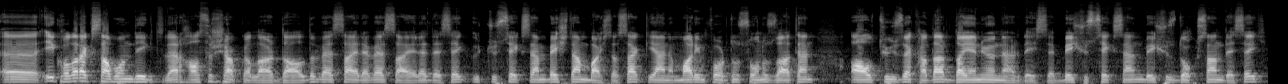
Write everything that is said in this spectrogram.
E, ilk olarak Sabonde'ye gittiler. Hasır şapkalar dağıldı vesaire vesaire desek 385'ten başlasak yani Marineford'un sonu zaten 600'e kadar dayanıyor neredeyse. 580-590 desek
